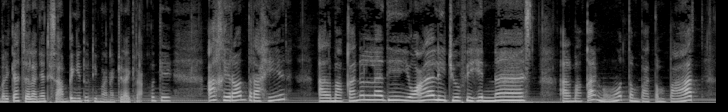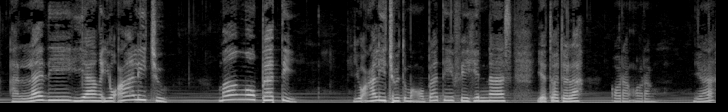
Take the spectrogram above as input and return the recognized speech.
Mereka jalannya di samping itu di mana kira-kira? Oke. Akhiran terakhir al makanul ladhi yu'aliju fihin nas. Al makanu tempat-tempat alladhi yang yu'aliju mengobati yu'aliju itu mengobati fihinnas yaitu adalah orang-orang ya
